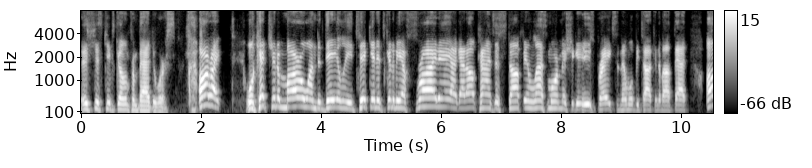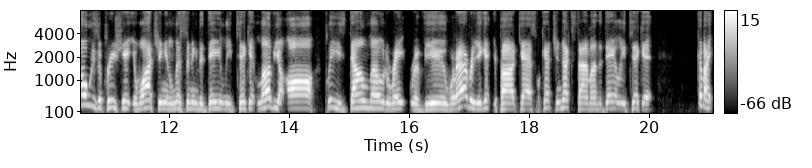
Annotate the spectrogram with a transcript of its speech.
it just keeps going from bad to worse. All right. We'll catch you tomorrow on the daily ticket. It's going to be a Friday. I got all kinds of stuff, unless more Michigan news breaks, and then we'll be talking about that. Always appreciate you watching and listening to Daily Ticket. Love you all. Please download, rate, review wherever you get your podcast. We'll catch you next time on the Daily Ticket. Goodbye.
